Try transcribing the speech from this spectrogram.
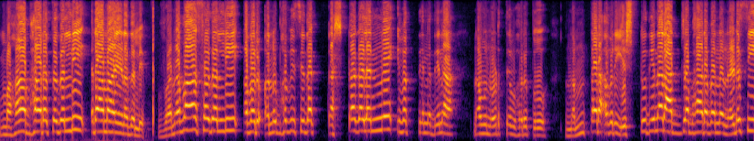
ಮಹಾಭಾರತದಲ್ಲಿ ರಾಮಾಯಣದಲ್ಲಿ. ವನವಾಸದಲ್ಲಿ ಅವರು ಅನುಭವಿಸಿದ ಕಷ್ಟಗಳನ್ನೇ ಇವತ್ತಿನ ದಿನ ನಾವು ನೋಡ್ತೇವೆ ಹೊರತು ನಂತರ ಅವರು ಎಷ್ಟು ದಿನ ರಾಜ್ಯಭಾರವನ್ನ ನಡೆಸಿ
